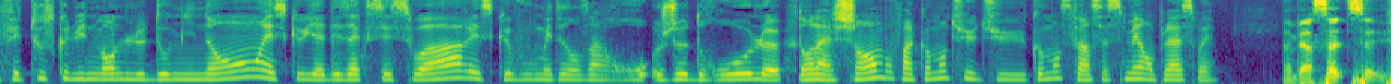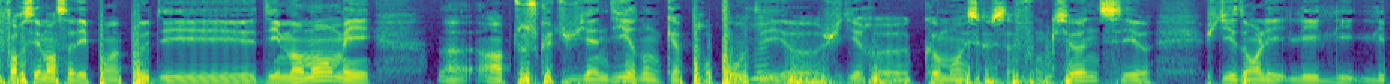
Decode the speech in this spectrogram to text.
fait tout ce que lui demande le dominant? Est-ce qu'il y a des accessoires? Est-ce que vous, vous mettez dans un jeu de rôle dans la chambre? Enfin, comment tu, tu comment enfin, ça se met en place, ouais. Ah ben ça, forcément, ça dépend un peu des, des moments, mais euh, tout ce que tu viens de dire, donc à propos mhm. des, euh, je veux dire, euh, comment est-ce que ça fonctionne, c'est, je dis dans les, les, les,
